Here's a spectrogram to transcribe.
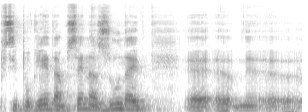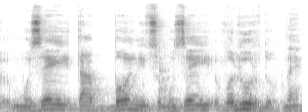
si pogledam vse na zunaj, eh, eh, muzej, ta bolnico, muzej v Lurdu. Ne.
